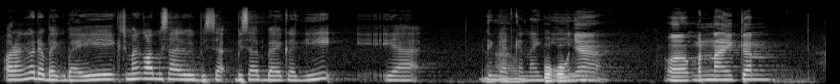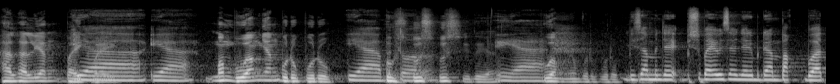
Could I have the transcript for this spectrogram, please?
orangnya udah baik-baik, cuman kalau misalnya lebih bisa bisa baik lagi ya tingkatkan Nah, lagi. Pokoknya eh, menaikkan hal-hal yang baik-baik. Iya, iya. Membuang yang buruk-buruk. Iya, Hus, betul. hus, hus gitu ya. Iya. Buang yang buruk-buruk. Bisa menjadi supaya bisa menjadi berdampak buat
